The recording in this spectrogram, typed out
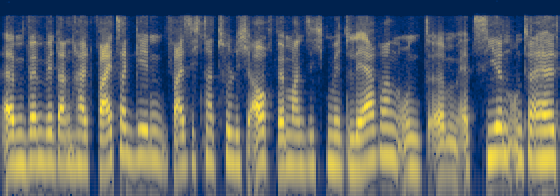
Ähm, wenn wir dann halt weitergehen, weiß ich natürlich auch, wenn man sich mit Lehrern und ähm, Erziehern unterhält,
